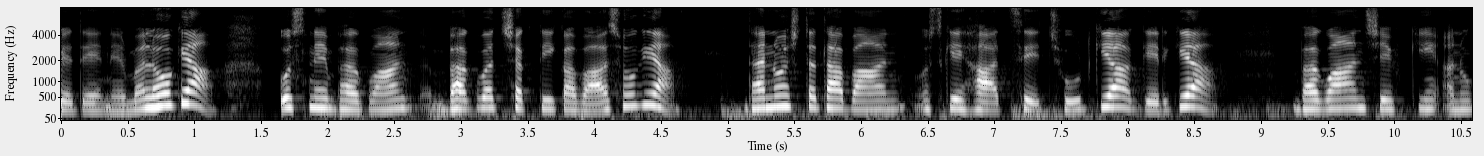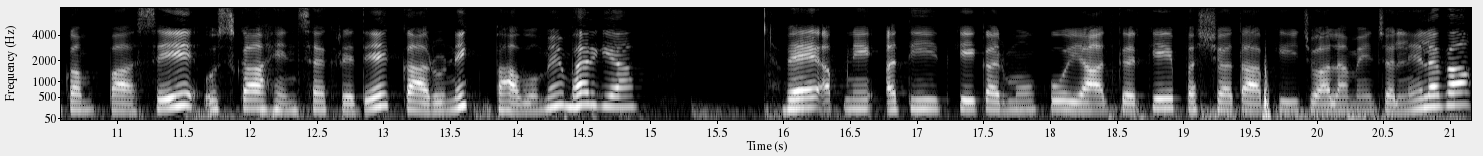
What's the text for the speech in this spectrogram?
हृदय निर्मल हो गया। उसने भगवान, भगवत शक्ति का वास हो गया। धनुष तथा बाण उसके हाथ से छूट गया, गिर गया। भगवान शिव की अनुकंपा से उसका हिंसक हृदय कारुणिक भावों में भर गया। वह अपने अतीत के कर्मों को याद करके पश्चाताप की ज्वाला में चलने लगा।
